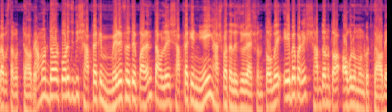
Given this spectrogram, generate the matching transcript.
ব্যবস্থা করতে হবে। কামড় দেওয়ার পরে যদি সাপটাকে মেরে ফেলতে পারেন, তাহলে সাপটাকে নিয়েই হাসপাতালে চলে আসুন। তবে এ ব্যাপারে সাবধানতা অবলম্বন করতে হবে।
